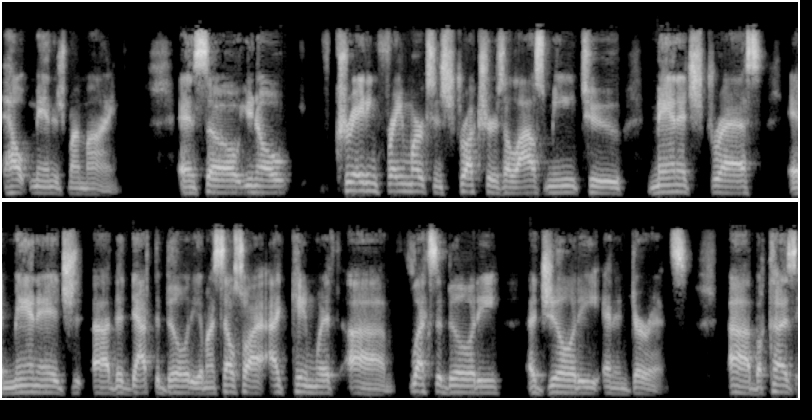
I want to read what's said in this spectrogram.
help manage my mind, and so you know, creating frameworks and structures allows me to manage stress and manage uh, the adaptability of myself. So I, I came with um, flexibility, agility, and endurance. Uh, because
